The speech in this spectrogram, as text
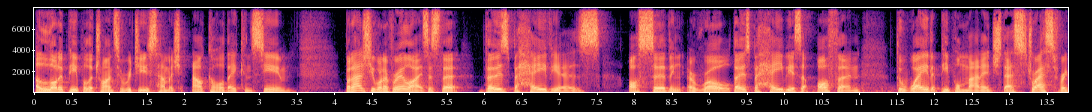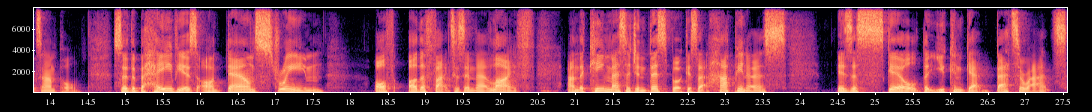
A lot of people are trying to reduce how much alcohol they consume. But actually, what I've realized is that those behaviors are serving a role. Those behaviors are often the way that people manage their stress, for example. So the behaviors are downstream of other factors in their life. And the key message in this book is that happiness is a skill that you can get better at.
